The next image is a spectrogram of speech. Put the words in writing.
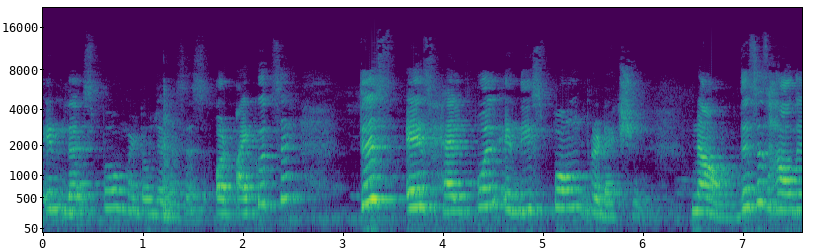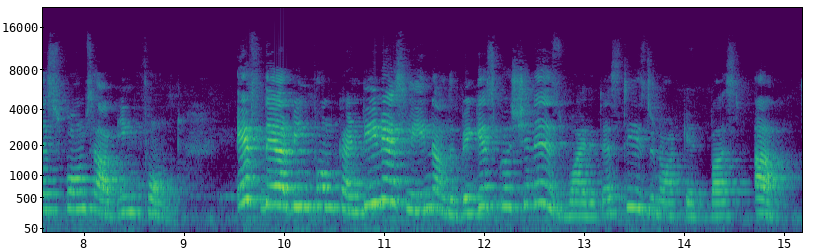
in the spermatogenesis or I could say this is helpful in the sperm production. Now, this is how the sperms are being formed. If they are being formed continuously, now the biggest question is why the testes do not get bust up.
